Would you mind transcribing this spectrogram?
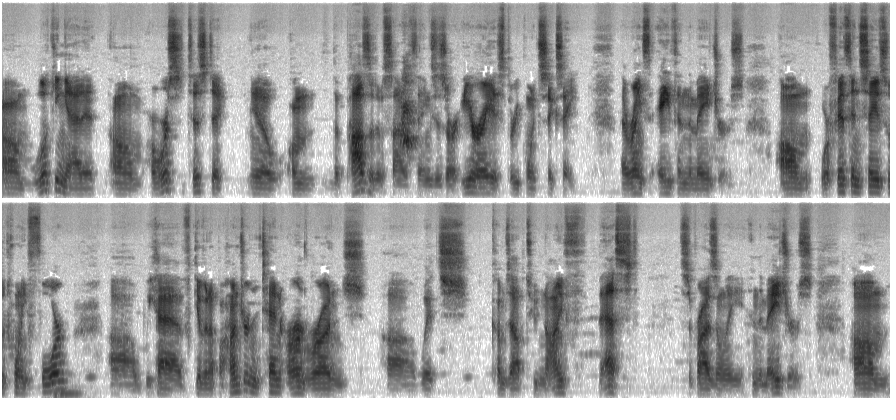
Um, looking at it, um, our worst statistic, you know, on the positive side of things is our ERA is 3.68. That ranks eighth in the majors. Um, we're fifth in saves with 24. Uh, we have given up 110 earned runs uh, which comes out to ninth best, surprisingly, in the majors. Um,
